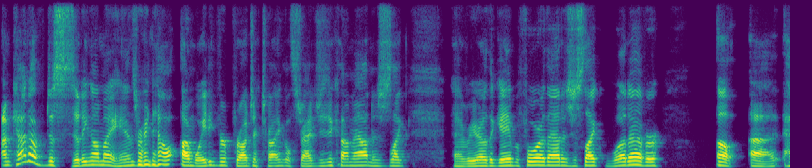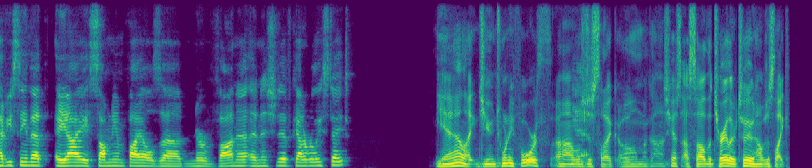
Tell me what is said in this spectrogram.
I'm kind of just sitting on my hands right now. I'm waiting for Project Triangle Strategy to come out, and it's just like every other game before that is just like whatever. Oh, uh, have you seen that AI Somnium Files uh, Nirvana initiative got a release date? Yeah, like June 24th. Uh, I was just like, oh my gosh, yes. I saw the trailer too, and I was just like,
